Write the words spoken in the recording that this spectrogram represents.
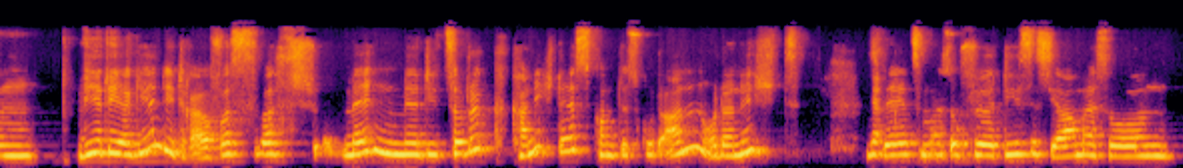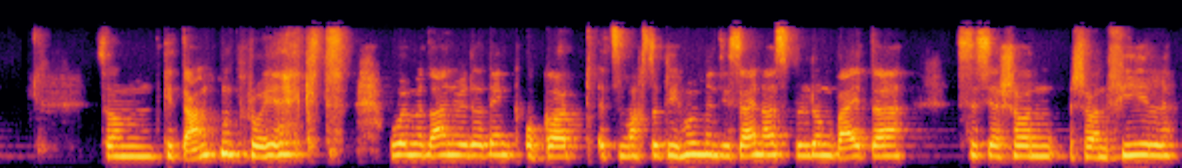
ähm, wie reagieren die drauf? Was, was melden mir die zurück? Kann ich das? Kommt es gut an oder nicht? Das wäre jetzt mal so für dieses Jahr mal so ein, so ein Gedankenprojekt, wo man dann wieder denkt, oh Gott, jetzt machst du die Human Design Ausbildung weiter. Das ist ja schon, schon viel.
